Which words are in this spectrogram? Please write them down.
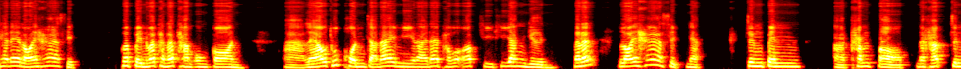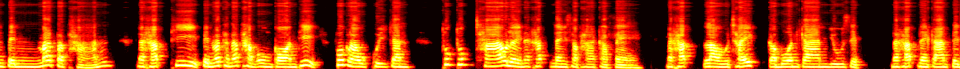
ให้ได้ 150 เพื่อเป็นวัฒนธรรมองค์กร แล้วทุกคนจะได้มีรายได้ Power of T ที่ยั่งยืน ดังนั้น 150 เนี่ย จึงเป็น คำตอบนะครับ จึงเป็นมาตรฐานนะครับ ที่เป็นวัฒนธรรมองค์กรที่พวกเราคุยกันทุกๆเช้าเลยนะครับ ในสภากาแฟนะครับ เราใช้กระบวนการ USEP นะครับ ในการเป็น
